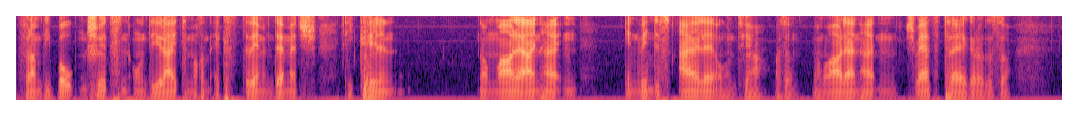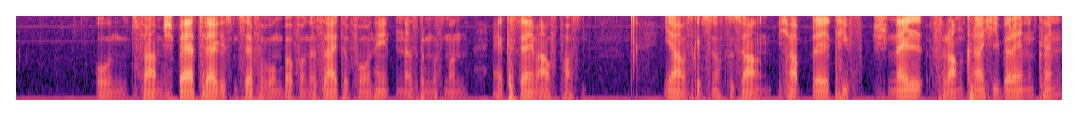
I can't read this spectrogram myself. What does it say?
Vor allem die Bogenschützen und die Reiter machen extremen Damage. Die killen normale Einheiten in Windeseile und ja, also normale Einheiten, Schwertträger oder so und vor allem Sperrträger sind sehr verwundbar von der Seite und von hinten, also da muss man extrem aufpassen. Ja, was gibt es noch zu sagen? Ich habe relativ schnell Frankreich überrennen können.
